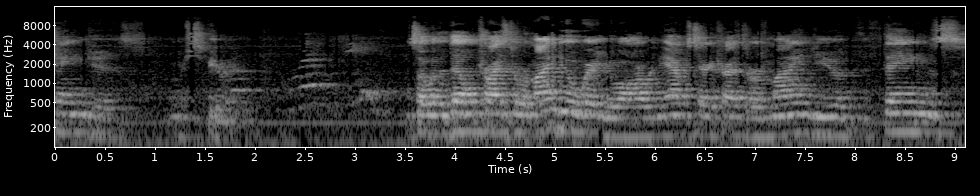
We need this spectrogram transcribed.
changes in your spirit. So when the devil tries to remind you of where you are, when the adversary tries to remind you of the things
